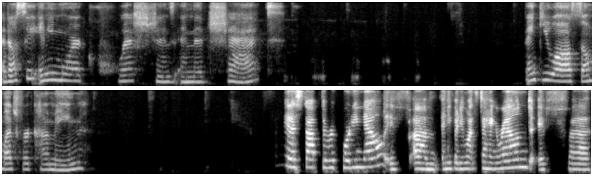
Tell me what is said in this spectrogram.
I don't see any more questions in the chat. Thank you all so much for coming. Going to stop the recording now. If um, anybody wants to hang around, if uh,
